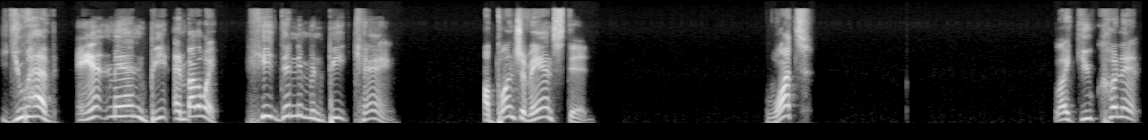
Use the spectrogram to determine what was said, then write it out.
You have Ant Man beat, and by the way, he didn't even beat Kang. A bunch of ants did. What? Like you couldn't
